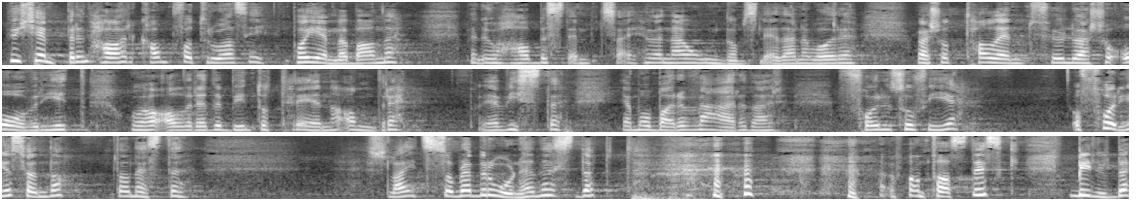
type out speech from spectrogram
Hun kjemper en hard kamp for troa si på hjemmebane. Men hun har bestemt seg. Hun er ungdomslederne våre. Hun er så talentfull, hun er så overgitt. Hun har allerede begynt å trene andre. Og jeg visste jeg må bare være der for Sofie. Og forrige søndag, da neste slides, så ble broren hennes døpt. Fantastisk bilde.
